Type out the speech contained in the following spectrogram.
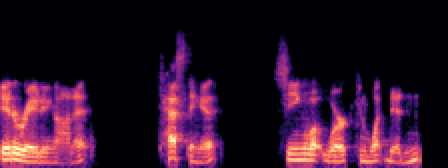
iterating on it testing it seeing what worked and what didn't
